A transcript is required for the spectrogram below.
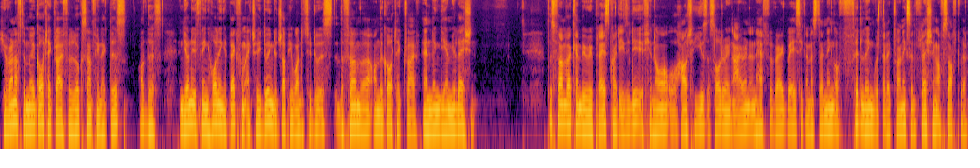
Your run-of-the-mill Gotek drive will look something like this, or this, and the only thing holding it back from actually doing the job you wanted to do is the firmware on the Gotek drive, handling the emulation. This firmware can be replaced quite easily if you know how to use a soldering iron and have a very basic understanding of fiddling with electronics and flashing of software.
